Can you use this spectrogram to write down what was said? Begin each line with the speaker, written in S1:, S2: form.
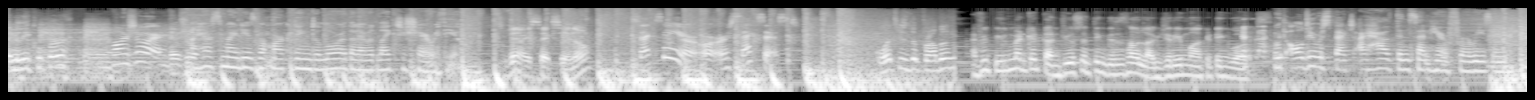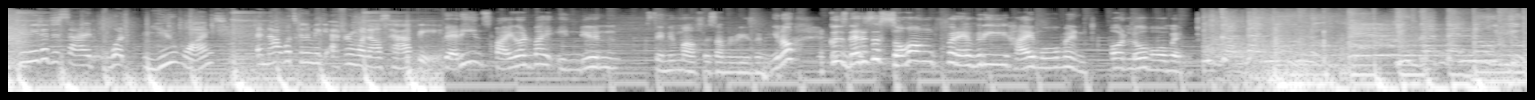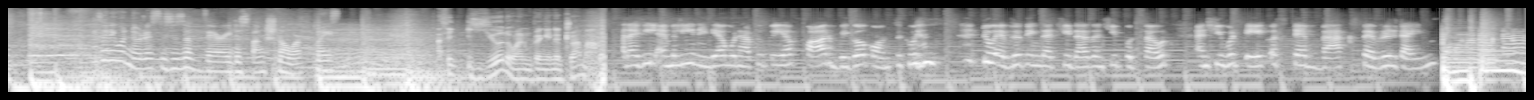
S1: Emily Cooper.
S2: Bonjour.
S1: Bonjour.
S2: I have some ideas about marketing De L'Heure that I would like to share with you.
S1: It's very sexy, no?
S3: Sexy or, or, or sexist?
S1: What is the problem?
S4: I feel people might get confused and think this is how luxury marketing works.
S2: With all due respect, I have been sent here for a reason.
S5: You need to decide what you want and not what's going to make everyone else happy.
S6: very inspired by Indian cinema for some reason, you know, because there is a song for every high moment or low moment.
S3: Anyone noticed this is a very dysfunctional workplace?
S7: I think you're the one bringing the drama.
S8: And I feel Emily in India would have to pay a far bigger consequence to everything that she does and she puts out, and she would take a step back several times.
